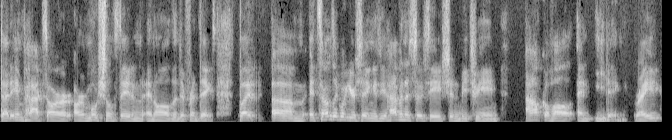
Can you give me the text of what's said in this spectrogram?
that impacts our our emotional state and, and all the different things. But um, it sounds like what you're saying is you have an association between alcohol and eating, right?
